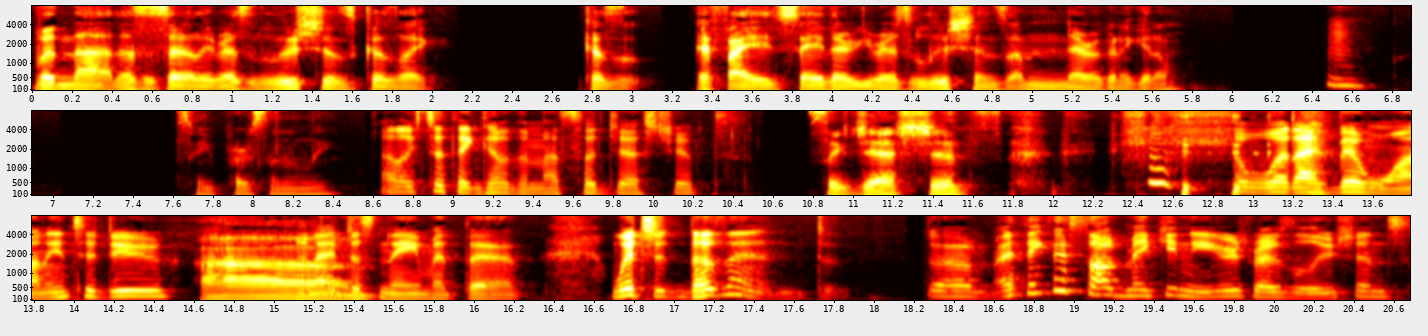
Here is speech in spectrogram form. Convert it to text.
but not necessarily resolutions." Because like, because if I say they're resolutions, I'm never gonna get them. Mm. That's me personally. I like to think of them as suggestions. Suggestions. So what I've been wanting to do, Ah, and I just name it then, which doesn't. Um, I think I stopped making New Year's resolutions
